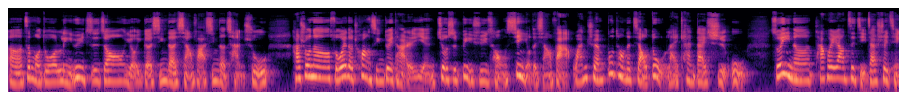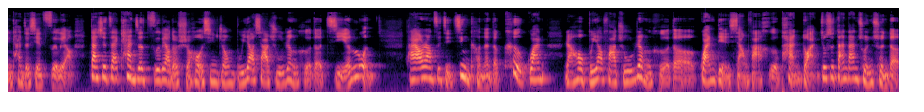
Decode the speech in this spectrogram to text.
呃这么多领域之中有一个新的想法、新的产出？”他说呢，所谓的创新对他而言，就是必须从现有的想法完全不同的角度来看待事物。所以呢，他会让自己在睡前看这些资料，但是在看这资料的时候，心中不要下出任何的结论。他要让自己尽可能的客观，然后不要发出任何的观点、想法和判断，就是单单纯纯的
